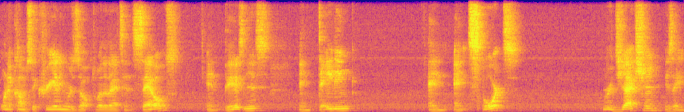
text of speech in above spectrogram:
when it comes to creating results, whether that's in sales, in business, in dating, and, and sports, rejection is a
